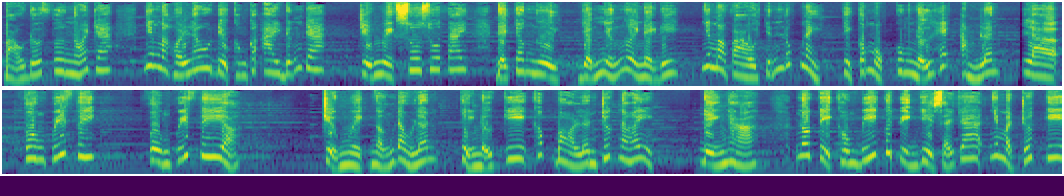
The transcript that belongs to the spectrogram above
bảo đối phương nói ra, nhưng mà hồi lâu đều không có ai đứng ra. Triệu Nguyệt xua xua tay để cho người dẫn những người này đi, nhưng mà vào chính lúc này thì có một cung nữ hét ầm lên, là Vương Quý phi. Vương Quý phi ạ? À? Triệu Nguyệt ngẩng đầu lên, thị nữ kia khóc bò lên trước nói: "Điện hạ, nô tỳ không biết có chuyện gì xảy ra, nhưng mà trước kia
